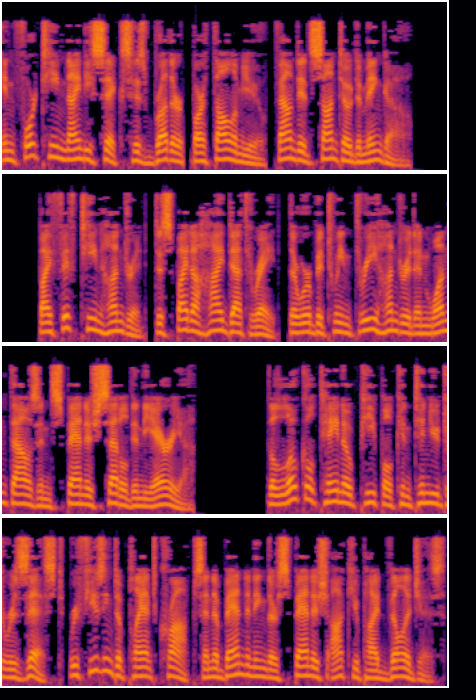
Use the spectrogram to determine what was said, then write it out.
In 1496 his brother, Bartholomew, founded Santo Domingo. By 1500, despite a high death rate, there were between 300 and 1,000 Spanish settled in the area. The local Taino people continued to resist, refusing to plant crops and abandoning their Spanish-occupied villages.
